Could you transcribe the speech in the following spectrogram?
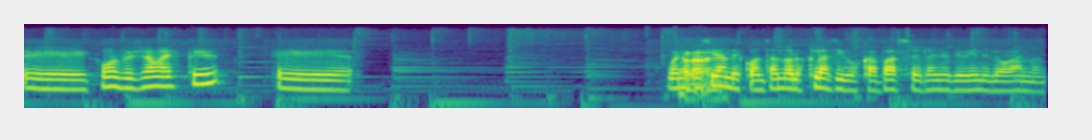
Eh, ¿Cómo se llama este? Eh, bueno, que sigan descontando los clásicos, capaz el año que viene lo ganan.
